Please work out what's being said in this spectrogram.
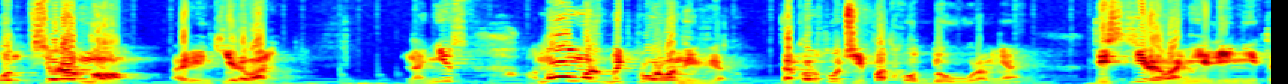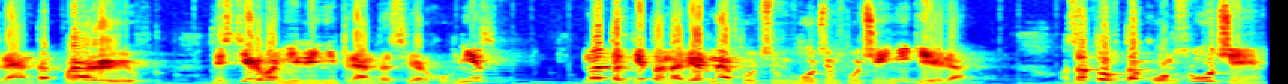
он все равно ориентирован на низ, но он может быть прорван вверх. В таком случае подход до уровня, тестирование линии тренда, прорыв, тестирование линии тренда сверху вниз, ну это где-то, наверное, в лучшем, в лучшем случае неделя. Зато в таком случае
